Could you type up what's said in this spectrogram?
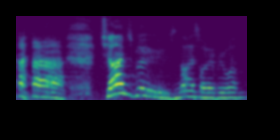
Chimes Blues. Nice one, everyone.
